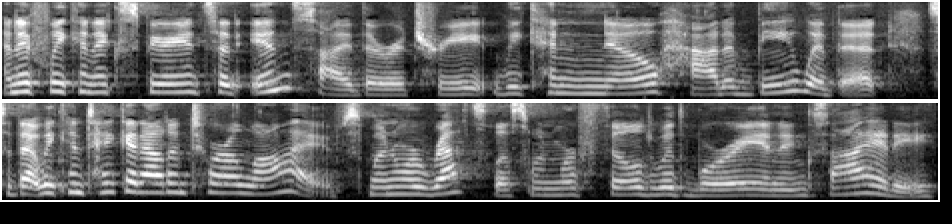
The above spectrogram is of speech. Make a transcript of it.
And if we can experience it inside the retreat, we can know how to be with it so that we can take it out into our lives when we're restless, when we're filled with worry and anxiety.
